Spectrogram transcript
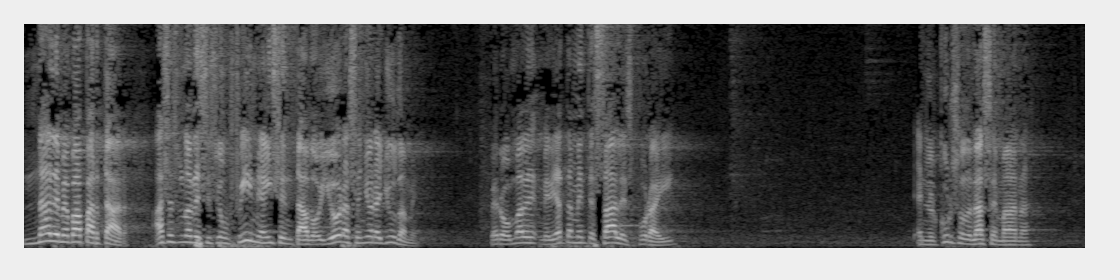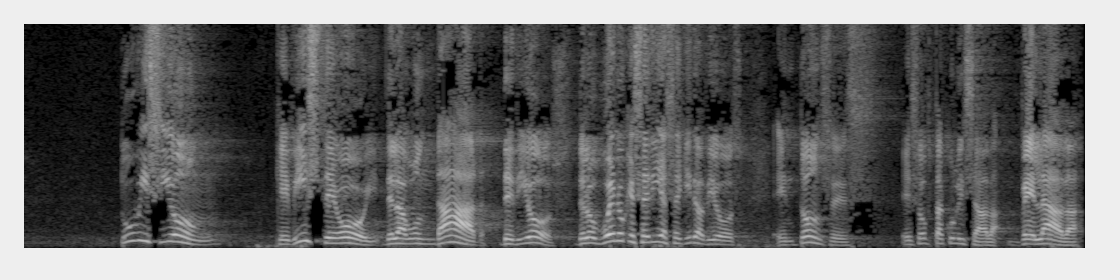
nadie me va a apartar. Haces una decisión firme ahí sentado y ora, Señor, ayúdame. Pero inmediatamente sales por ahí, en el curso de la semana, tu visión que viste hoy de la bondad de Dios, de lo bueno que sería seguir a Dios, entonces es obstaculizada, velada,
